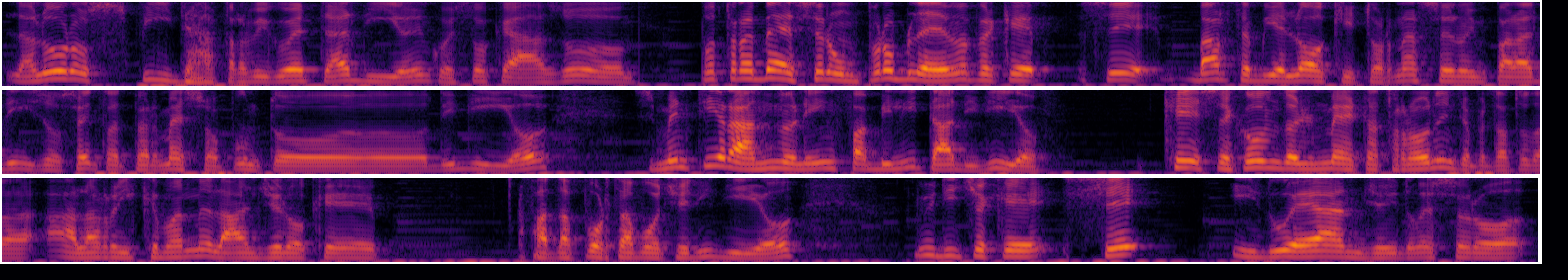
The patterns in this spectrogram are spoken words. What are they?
la loro sfida tra virgolette a Dio in questo caso potrebbe essere un problema perché se Bartleby e Loki tornassero in paradiso senza il permesso appunto di Dio, smentiranno l'infabilità di Dio, che secondo il Metatron, interpretato da Alan Rickman, l'angelo che fa da portavoce di Dio, lui dice che se i due angeli dovessero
